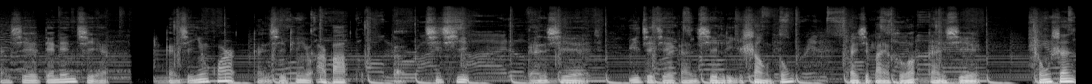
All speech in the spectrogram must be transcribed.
感谢点点姐，感谢樱花，感谢听友二八呃七七，感谢于姐姐，感谢李尚东，感谢百合，感谢。崇山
